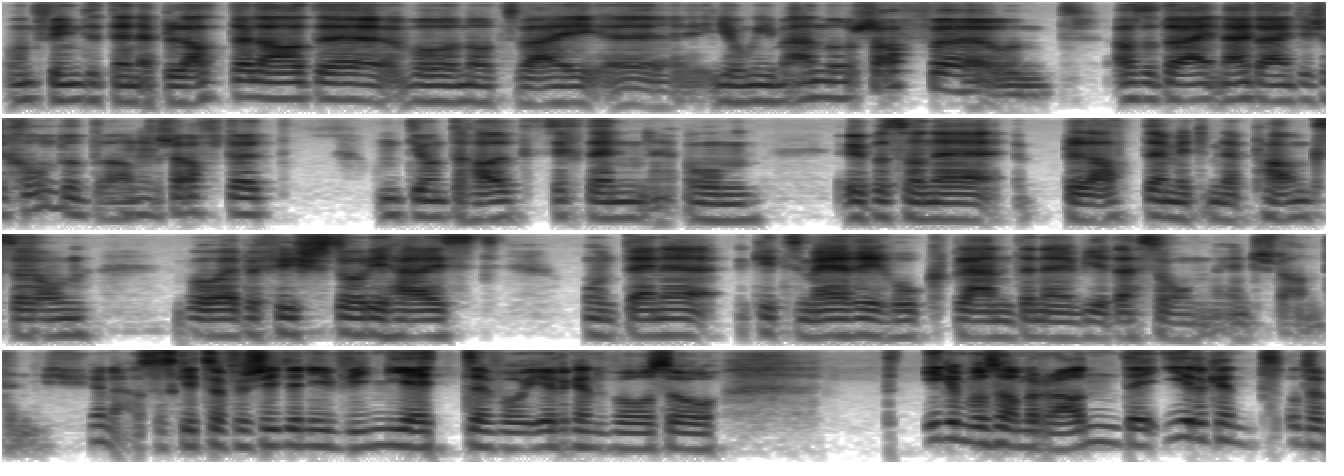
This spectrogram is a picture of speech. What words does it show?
und findet dann einen Plattenladen, wo noch zwei äh, junge Männer arbeiten und also der eine, nein, der eine ist ein Kunde und der andere mhm. arbeitet dort und die unterhalten sich dann um über so eine Platte mit einem Punk-Song, wo eben Fish Story heißt und dann gibt es mehrere Rückblenden, wie der Song entstanden ist. Genau, also es gibt so verschiedene Vignetten, wo irgendwo so irgendwo so am Rande irgend oder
